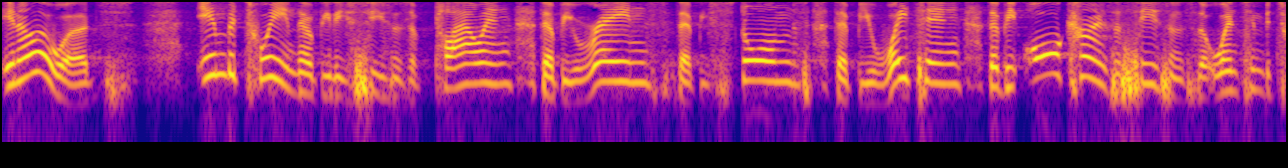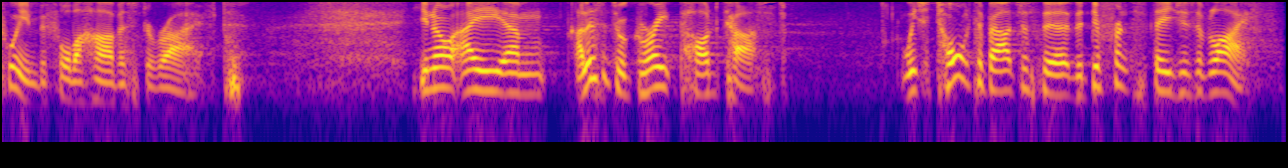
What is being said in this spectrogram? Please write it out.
In other words, in between, there would be these seasons of plowing, there'd be rains, there'd be storms, there'd be waiting, there'd be all kinds of seasons that went in between before the harvest arrived. You know, I, um, I listened to a great podcast which talked about just the, the different stages of life.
